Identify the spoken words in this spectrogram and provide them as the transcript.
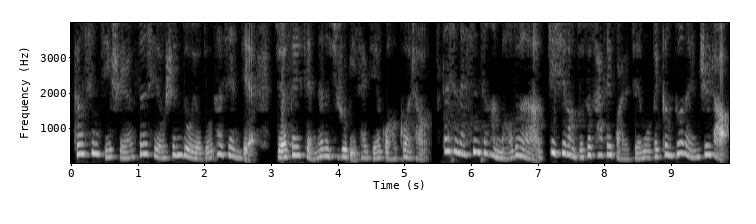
更新及时，分析有深度，有独特见解，绝非简单的叙述比赛结果和过程。但现在心情很矛盾啊，既希望足球咖啡馆的节目被更多的人知道，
